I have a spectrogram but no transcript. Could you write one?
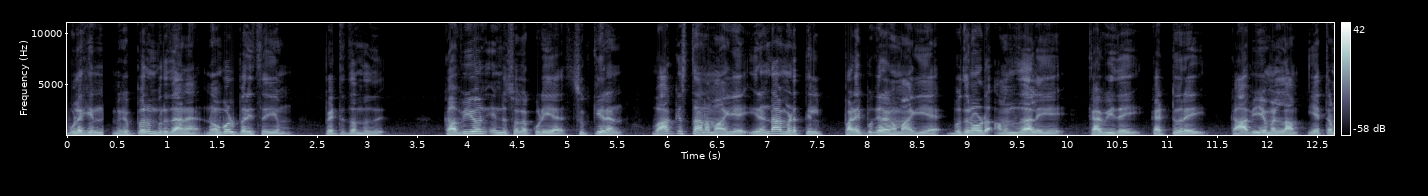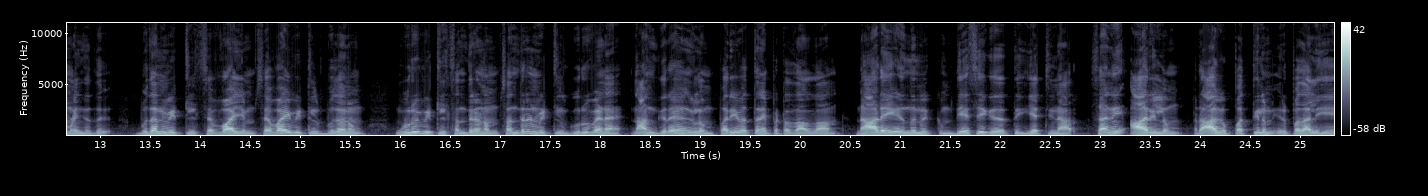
உலகின் மிகப்பெரும் விருதான நோபல் பரிசையும் பெற்று தந்தது. கவியோன் என்று சொல்லக்கூடிய சுக்கிரன் வாக்குஸ்தானமாகிய இரண்டாம் இடத்தில் படைப்பு கிரகமாகிய புதனோடு அமர்ந்ததாலேயே கவிதை கட்டுரை காவியமெல்லாம் ஏற்றமடைந்தது. புதன் வீட்டில் செவ்வாயும் செவ்வாய் வீட்டில் புதனும் குரு வீட்டில் சந்திரனும் சந்திரன் வீட்டில் குருவென நான் கிரகங்களும் பரிவர்த்தனை பெற்றதால்தான் நாடே எழுந்து நிற்கும் தேசிய கீதத்தை இயற்றினார். சனி ஆறிலும் ராகு பத்திலும் இருப்பதாலேயே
